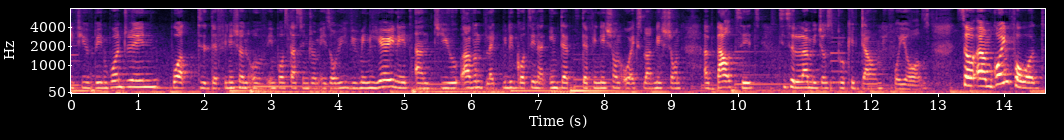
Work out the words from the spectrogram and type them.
If you've been wondering what the definition of imposter syndrome is, or if you've been hearing it and you haven't like really gotten an in-depth definition or explanation about it, Titolami just broke it down for yours. So um, going forward,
